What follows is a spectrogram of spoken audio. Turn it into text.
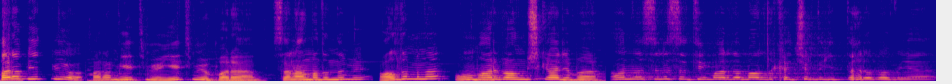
param yetmiyor. Param yetmiyor. Yetmiyor param. Sen almadın değil mi? Aldın mı lan? Oğlum harbi almış galiba. Anasını satayım. Adam aldı kaçırdı gitti arabamı ya.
